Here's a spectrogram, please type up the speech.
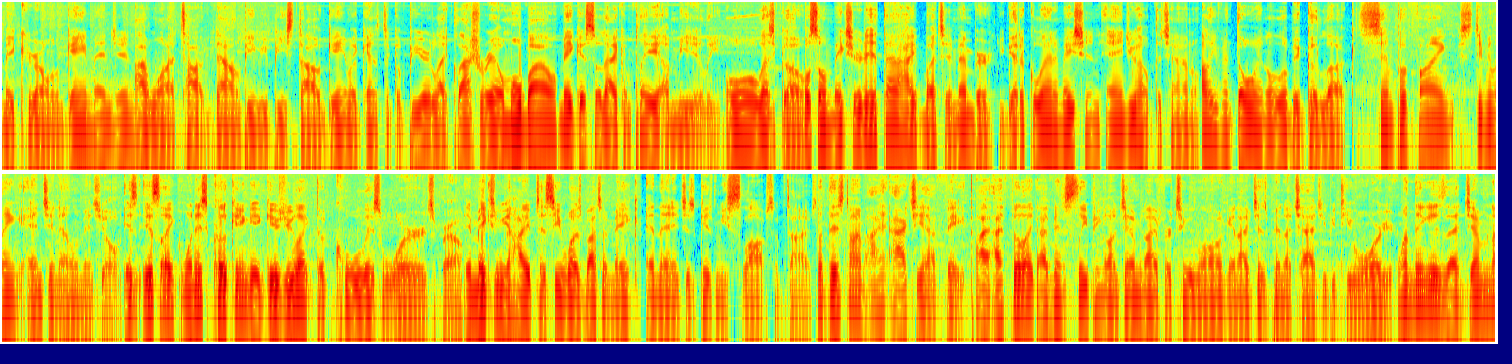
make your own game engine. I want a top-down PvP style game against the computer like Clash Royale Mobile. Make it so that I can play immediately. Oh, let's go. Also, make sure to hit that hype button. Remember, you get a cool animation and you help the channel. I'll even throw in a little bit good luck. Simplifying, stimulating engine elements, yo. It's, it's like when it's cooking, it gives you like the coolest words, bro. It makes me hyped to see what it's about to make and then it just gives me slop sometimes. But this time, I actually have faith. I, I feel like I've been sleeping on Gemini for too long and I've just been a ChatGPT warrior. One thing is that Gemini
